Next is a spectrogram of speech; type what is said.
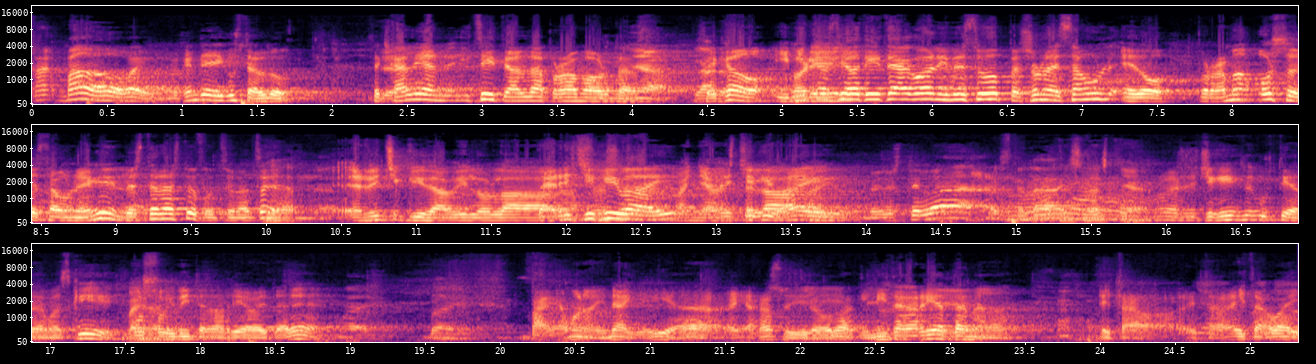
ja, bada, bai, jendea ikuste aldu. Ze kalean hitzeite alda programa hortaz. Ja, Ze, claro, imitazio bat egiteako nimezu persona ezagun edo programa oso ezagun egin, bestela ez du funtzionatzen. Herri txiki da bilola... Herri txiki bai, herri txiki bestela, bai, bestela, Bestela, Bestela, herri txiki urtia da mazki, Bai, oso bai. imitagarria baita ere. Bai. Bai, bueno, ina, egia, arrazo dira horak, imitagarria dana da. Eta, eta, eta bai,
